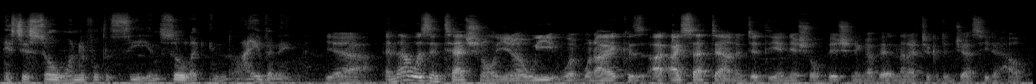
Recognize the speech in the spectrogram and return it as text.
it's just so wonderful to see and so like enlivening Yeah, and that was intentional. You know, we when, when I because I, I sat down and did the initial visioning of it, and then I took it to Jesse to help,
